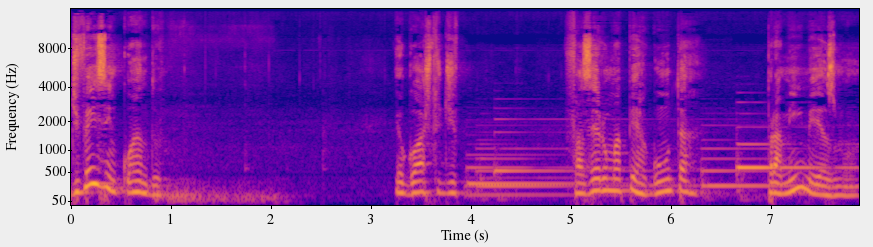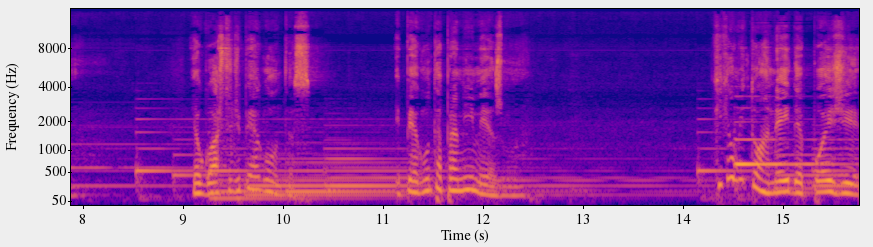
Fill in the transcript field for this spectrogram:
De vez em quando, eu gosto de fazer uma pergunta para mim mesmo. Eu gosto de perguntas. E pergunta para mim mesmo. O que, que eu me tornei depois de.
